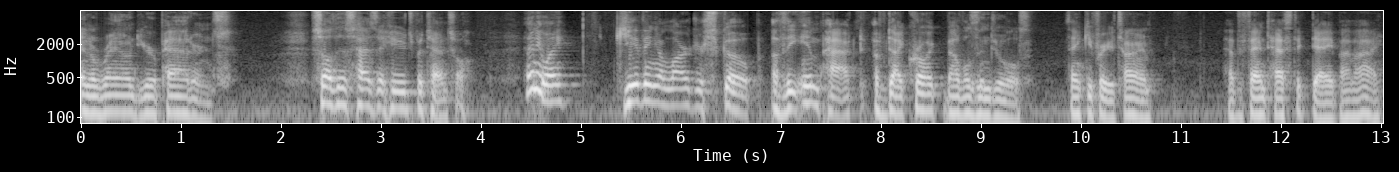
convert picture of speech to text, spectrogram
and around your patterns. So this has a huge potential. Anyway, giving a larger scope of the impact of dichroic bevels and jewels. Thank you for your time. Have a fantastic day. Bye bye.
